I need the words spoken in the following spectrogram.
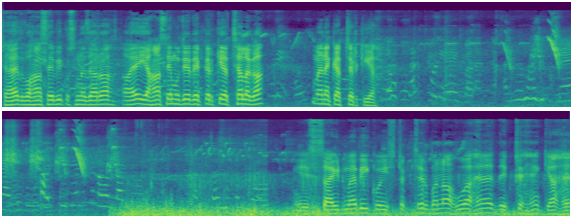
शायद वहाँ से भी कुछ नज़ारा आए। यहाँ से मुझे देख करके अच्छा लगा। मैंने कैप्चर किया। इस साइड में भी कोई स्ट्रक्चर बना हुआ है, देखते हैं क्या है।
